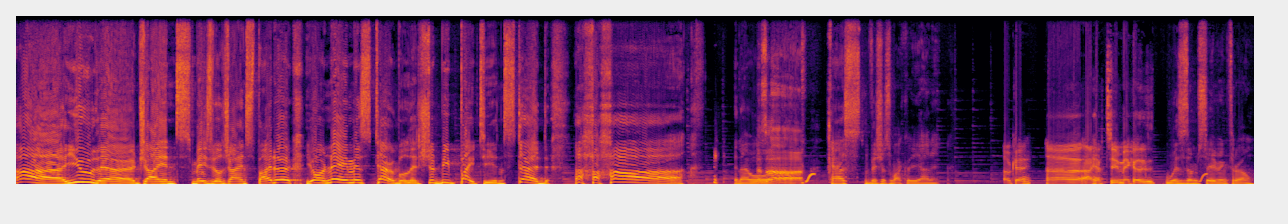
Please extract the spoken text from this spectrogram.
Ah, you there, giant Maysville giant spider, your name is terrible. It should be bitey instead. Ha ha ha! And I will huzzah! cast vicious mockery on it. Okay. Uh, I have to make a. Wisdom saving throw.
